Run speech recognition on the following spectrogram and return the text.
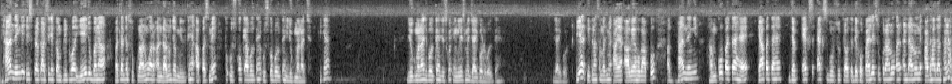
ध्यान देंगे इस प्रकार से ये कंप्लीट हुआ। ये जो बना मतलब जब शुक्राणु और अंडाणु जब मिलते हैं आपस में तो उसको क्या बोलते हैं? उसको बोलते हैं युग्मनज। ठीक है? युग्मनज बोलते हैं, जिसको इंग्लिश में जाइगोड बोलते हैं। जाइगोट। क्लियर? इतना समझ में आया, आ गया होगा आपको। अब ध्यान देंगे, हमको पता है क्या पता है, जब एक्स एक्स गुणसूत्र होता है। देखो, पहले शुक्राणु और अंडाणु में आधा आधा था ना,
